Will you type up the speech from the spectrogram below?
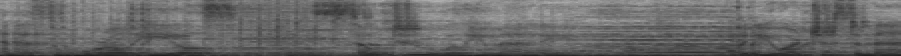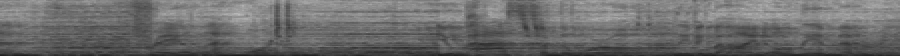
And as the world heals, so too will humanity. But you are just a man, frail and mortal. You pass from the world, leaving behind only a memory,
